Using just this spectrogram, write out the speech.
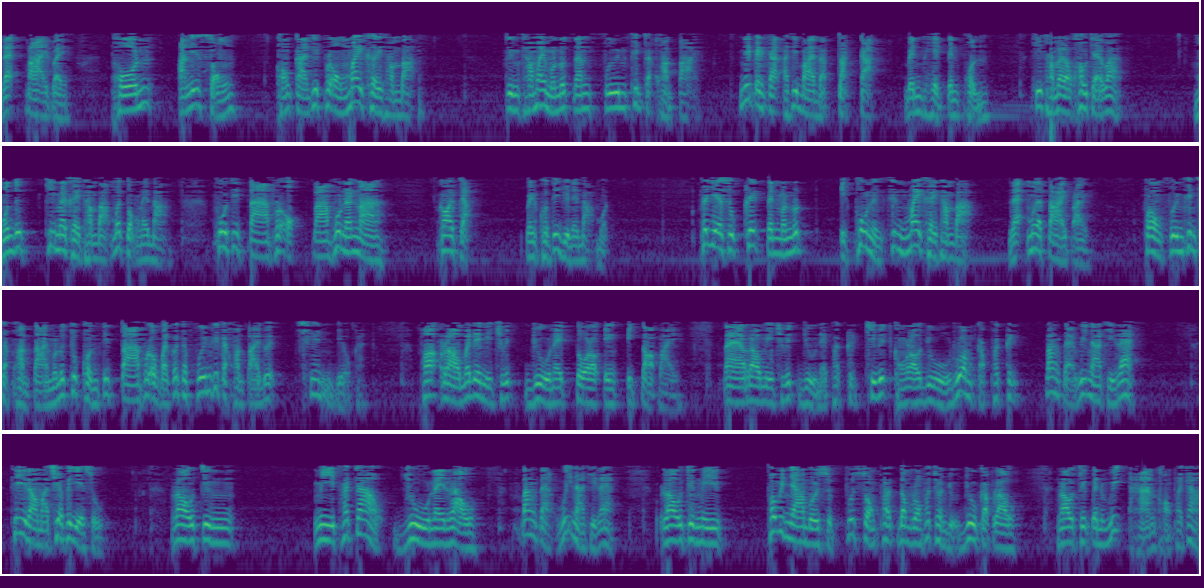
และตายไป ผลอันนี้สงของการที่พระองค์ไม่เคยทำบาป จึงทำให้มนุษย์นั้นฟื้นขึ้นจากความตาย นี่เป็นการอธิบายแบบตรกกะเป็นเหตุเป็นผล ที่ทำให้เราเข้าใจว่ามนุษย์ที่ไม่เคยทำบาปเมื่อตกในบาปผู้ที่ตาพระองค์ตามผู้นั้นมาก็จะเป็นคนที่อยู่ในบาปหมด พระเยซูคริสต์เป็นมนุษย์อีกผู้หนึ่งซึ่งไม่เคยทำบาปและเมื่อตายไป พระองค์ฟื้นขึ้นจากความตาย มนุษย์ทุกคนที่ตาพระองค์ไปก็จะฟื้นขึ้นจากความตายด้วย เช่นเดียวกัน เพราะเราไม่ได้มีชีวิตอยู่ในตัวเราเองอีกต่อไป แต่เรามีชีวิตอยู่ในพระคริสต์ชีวิตของเราอยู่ร่วมกับพระคริสต์ตั้งแต่วินาทีแรก ที่เรามาเชื่อพระเยซู เราจึงมีพระเจ้าอยู่ในเราตั้งแต่วินาทีแรก เราจึงมีพระวิญญาณบริสุทธิ์ผู้ทรงพระดำรงพระชนอยู่อยู่กับเรา เราจึงเป็นวิหารของพระเจ้า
